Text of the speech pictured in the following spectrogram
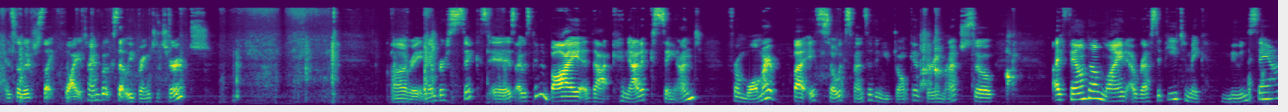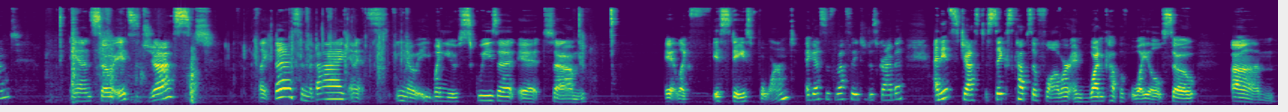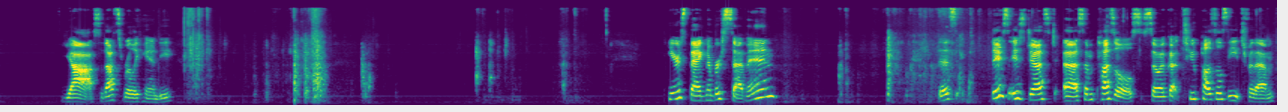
And so they're just like quiet time books that we bring to church. All right, number six is I was going to buy that kinetic sand from Walmart, but it's so expensive and you don't get very much. So I found online a recipe to make moon sand. And so it's just like this in the bag and it's, you know, when you squeeze it, it, um, it like it stays formed, I guess is the best way to describe it. And it's just six cups of flour and one cup of oil. So, um, yeah, so that's really handy. Here's bag number seven. This this is just uh, some puzzles. So I've got two puzzles each for them.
